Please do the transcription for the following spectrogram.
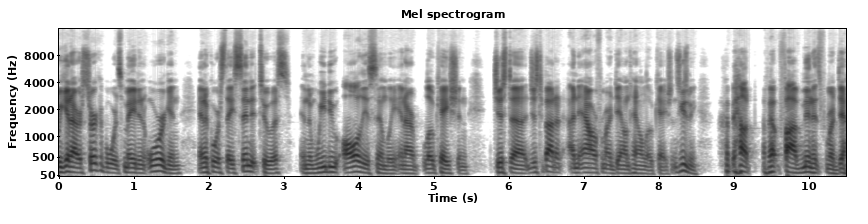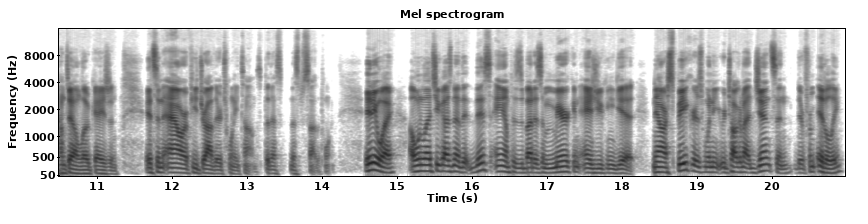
We get our circuit boards made in Oregon, and of course they send it to us, and then we do all the assembly in our location, just, uh, just about an hour from our downtown location. Excuse me, about, about five minutes from our downtown location. It's an hour if you drive there 20 times, but that's, that's beside the point. Anyway, I want to let you guys know that this amp is about as American as you can get. Now, our speakers, when you're talking about Jensen, they're from Italy.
